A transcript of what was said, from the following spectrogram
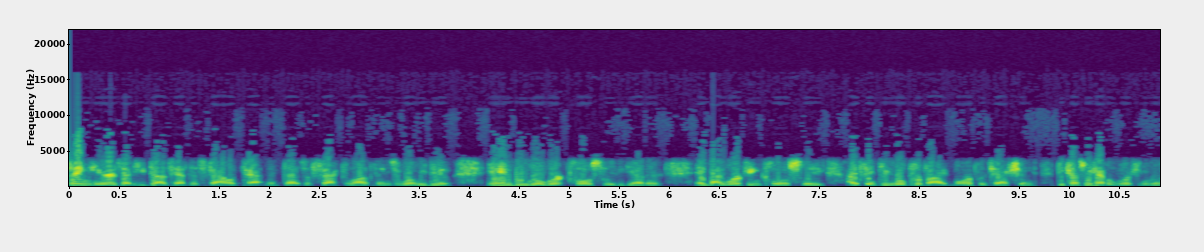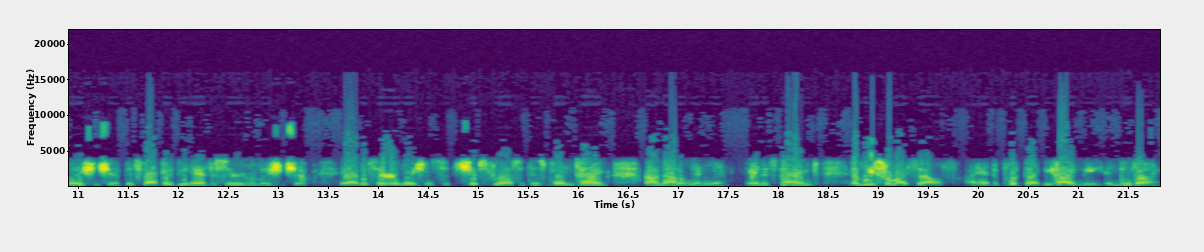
thing here is that he does have this valid patent that does affect a lot of things of what we do. And we will work closely together. And by working closely, I think we will provide more protection because we have a working relationship. It's not going to be an adversary relationship. Adversary relationships for us at this point in time are not a win-win. And it's time, at least for myself, I had to put that behind me and move on.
